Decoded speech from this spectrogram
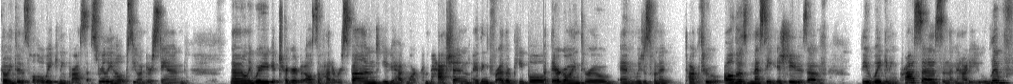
going through this whole awakening process really helps you understand not only where you get triggered, but also how to respond. You have more compassion, I think, for other people, what they're going through. And we just want to talk through all those messy issues of the awakening process and then how do you live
